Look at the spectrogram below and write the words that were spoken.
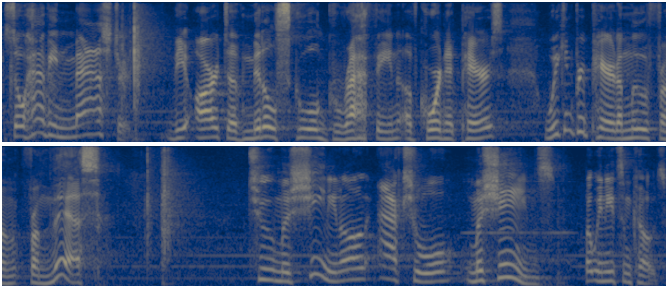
So having mastered the art of middle school graphing of coordinate pairs, we can prepare to move from, from this to machining on actual machines. But we need some codes.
